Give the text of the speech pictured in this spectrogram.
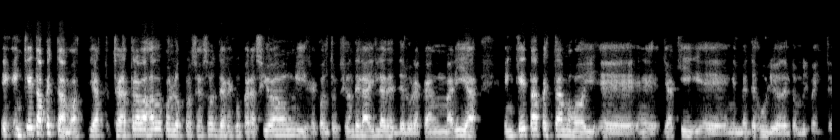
¿En, qué etapa estamos? ¿Ya se ha trabajado con los procesos de recuperación y reconstrucción de la isla desde el huracán María? ¿En qué etapa estamos hoy, ya aquí en el mes de julio del 2020?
